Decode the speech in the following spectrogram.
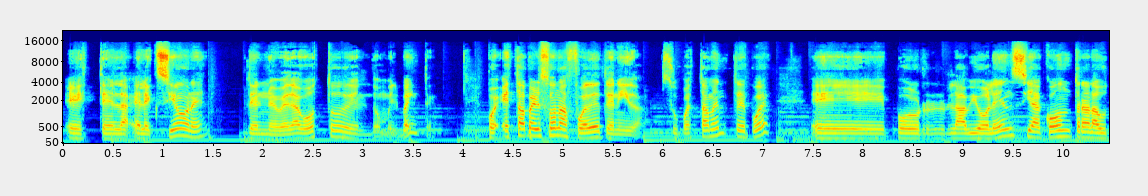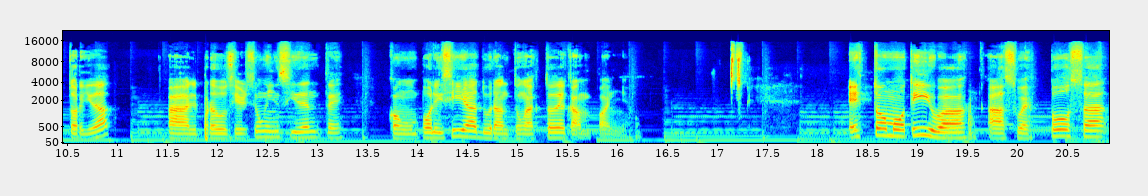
este, en las elecciones del 9 de agosto del 2020. Pues esta persona fue detenida, supuestamente pues eh, por la violencia contra la autoridad al producirse un incidente con un policía durante un acto de campaña. Esto motiva a su esposa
